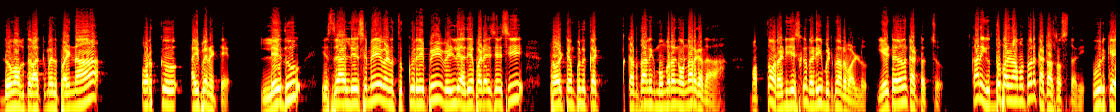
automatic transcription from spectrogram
డోమ్ ఆఫ్ ద రాక్ మీద పడినా వర్క్ అయిపోయినట్టే. లేదు ఇజ్రాయెల్ దేశమే వీళ్ళని తుక్కు రేపి వెళ్ళి అదే పడేసేసి థర్డ్ టెంపుల్ కట్ కట్టడానికి ముమ్మరంగా ఉన్నారు కదా. మొత్తం రెడీ చేసుకుని రెడీ పెట్టుకున్నారు వాళ్ళు. ఏ టైంలో కట్టొచ్చు. కానీ యుద్ధ పరిణామంతోనే కట్టాల్సి వస్తుంది. అది ఊరికే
